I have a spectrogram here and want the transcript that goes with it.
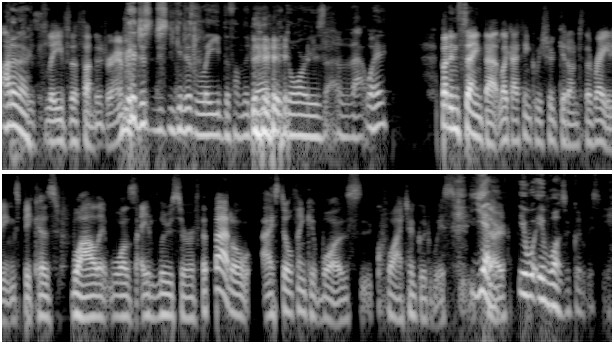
I don't know. Just leave the Thunder Dram. Yeah, just just you can just leave the Thunder Jam. the door is that way. But in saying that, like I think we should get onto the ratings because while it was a loser of the battle, I still think it was quite a good whiskey. Yeah, So, it, it was a good whiskey.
